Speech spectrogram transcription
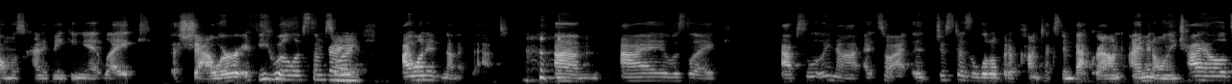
almost kind of making it like a shower, if you will, of some sort. Right. I wanted none of that. um, I was like, absolutely not. Uh, so, I, uh, just as a little bit of context and background, I'm an only child.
